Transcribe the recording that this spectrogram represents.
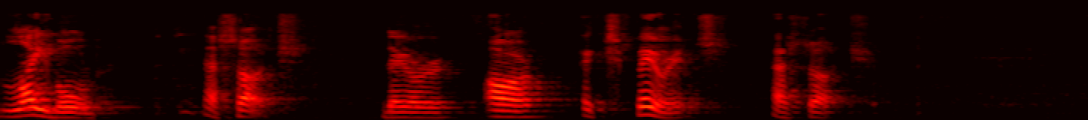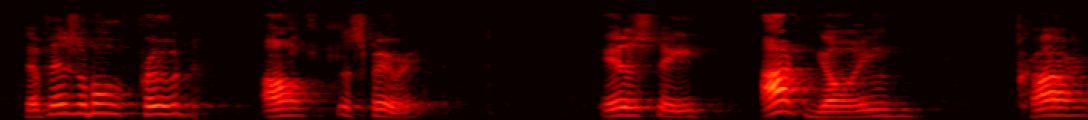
labeled as such. They are, are experienced as such the visible fruit of the Spirit is the outgoing pro-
